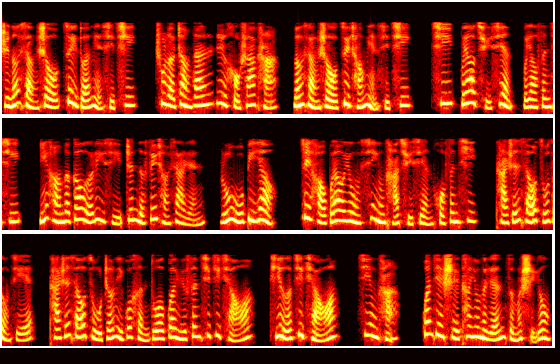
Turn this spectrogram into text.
只能享受最短免息期；出了账单日后刷卡，能享受最长免息期。七，不要取现，不要分期，银行的高额利息真的非常吓人，如无必要，最好不要用信用卡取现或分期。卡神小组总结，卡神小组整理过很多关于分期技巧啊，提额技巧啊，信用卡，关键是看用的人怎么使用。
